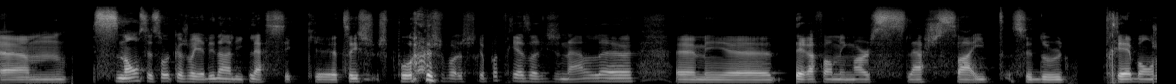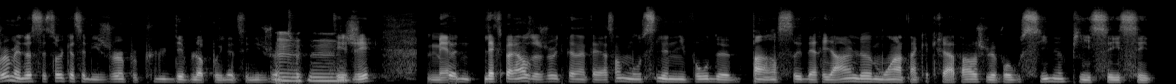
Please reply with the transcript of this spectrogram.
Euh, sinon, c'est sûr que je vais y aller dans les classiques. Euh, tu sais, je je serai pas très original, euh, euh, mais Terraforming Mars slash Site, c'est deux très bons jeux, mais là, c'est sûr que c'est des jeux un peu plus développés, là, sais, des jeux un peu Mhm. stratégiques. Mais l'expérience de jeu est très intéressante, mais aussi le niveau de pensée derrière, là, moi, en tant que créateur, je le vois aussi, là, puis c'est c'est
